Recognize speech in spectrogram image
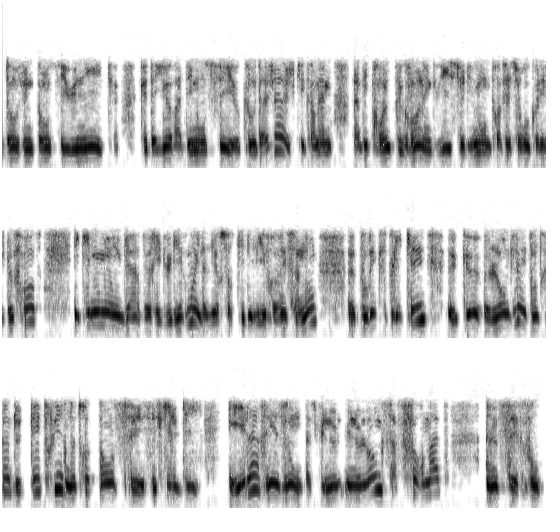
dans une pensée unique que d'ailleurs a dénoncé euh, Claude Agage, qui est quand même l'un des plus grands linguistes du monde, professeur au Collège de France, et qui nous met en garde régulièrement. Il a d'ailleurs sorti des livres récemment euh, pour expliquer euh, que l'anglais est en train de détruire notre pensée. C'est ce qu'il dit. Et il a raison, parce qu'une une langue, ça formate un cerveau.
